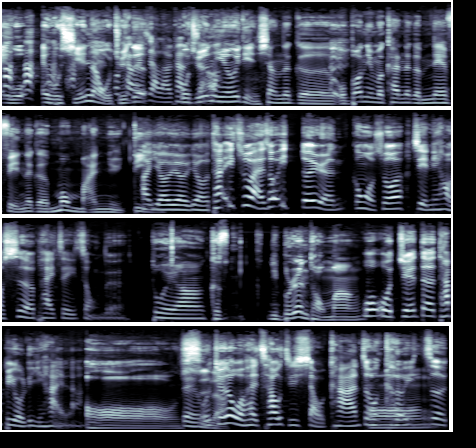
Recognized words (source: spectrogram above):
哎、欸，我哎、欸，我写哪？我觉得，我，我觉得你有一点像那个，我不知道你有没有看那个 Netflix 那个孟买女帝啊？有有有，他一出来的时候，一堆人跟我说：“姐，你好适合拍这一种的。”对啊，可是。你不认同吗？我我觉得他比我厉害啦。哦，对，我觉得我还超级小咖，怎么可以这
